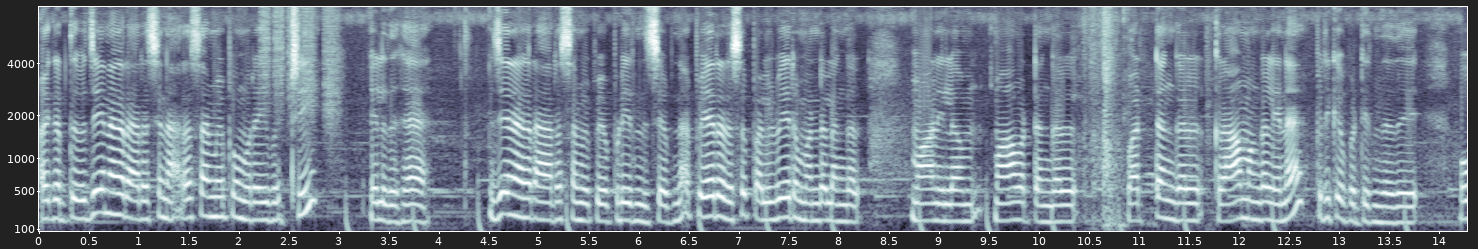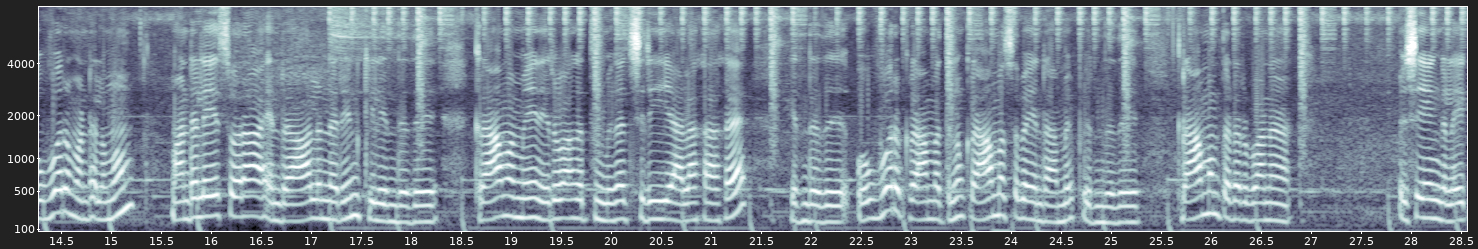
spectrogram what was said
அதுக்கடுத்து விஜயநகர அரசின் அரசமைப்பு முறை பற்றி எழுதுக. விஜயநகர அரசமைப்பு எப்படி இருந்துச்சு அப்படின்னா பேரரசு பல்வேறு மண்டலங்கள் மாநிலம் மாவட்டங்கள் வட்டங்கள் கிராமங்கள் என பிரிக்கப்பட்டிருந்தது. ஒவ்வொரு மண்டலமும் மண்டலேஸ்வரா என்ற ஆளுநரின் கீழ் இருந்தது. கிராமமே நிர்வாகத்தின் மிகச்சிறிய அழகாக இருந்தது. ஒவ்வொரு கிராமத்திலும் கிராம சபை என்ற அமைப்பு இருந்தது. கிராமம் தொடர்பான விஷயங்களை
